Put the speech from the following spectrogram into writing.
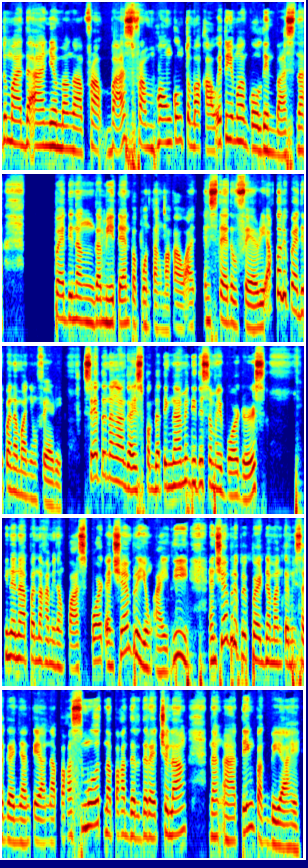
dumadaan yung mga from, bus from Hong Kong to Macau. Ito yung mga golden bus na pwede nang gamitin papuntang Macau ah, instead of ferry. Actually, pwede pa naman yung ferry. So, ito na nga guys, pagdating namin dito sa may borders, hinanapan na kami ng passport and syempre yung ID. And syempre prepared naman kami sa ganyan kaya napaka-smooth, napaka-diretso lang ng ating pagbiyahe.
